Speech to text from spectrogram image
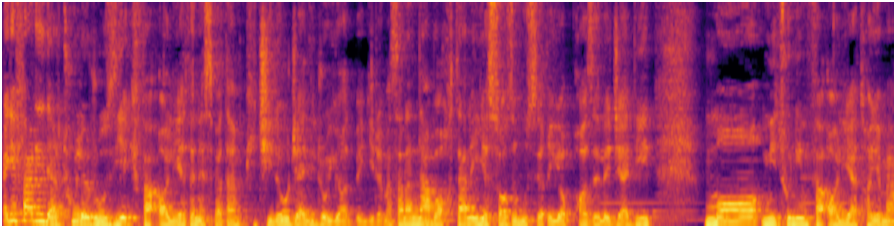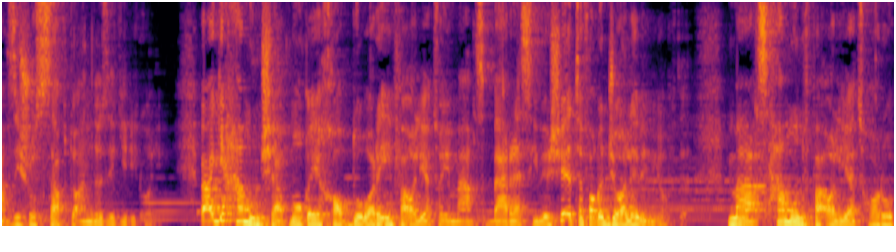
اگه فردی در طول روز یک فعالیت نسبتا پیچیده و جدید رو یاد بگیره مثلا نواختن یه ساز موسیقی یا پازل جدید ما می‌تونیم فعالیت های مغزیش رو ثبت و اندازه گیری کنیم. و اگه همون شب موقع خواب دوباره این فعالیت های مغز بررسی بشه اتفاق جالبی میفته مغز همون فعالیت ها رو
